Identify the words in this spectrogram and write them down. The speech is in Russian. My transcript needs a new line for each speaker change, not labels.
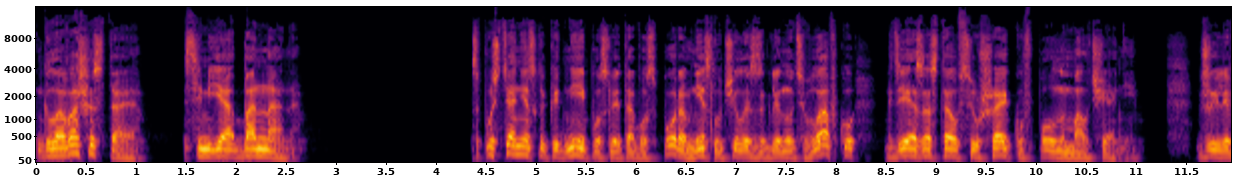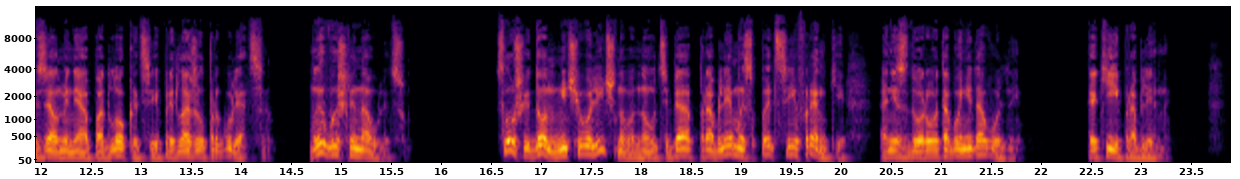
Глава шестая. Семья Банана. Спустя несколько дней после того спора мне случилось заглянуть в лавку, где я застал всю шайку в полном молчании. Джилли взял меня под локоть и предложил прогуляться. Мы вышли на улицу. «Слушай, Дон, ничего личного, но у тебя проблемы с Пэтси и Фрэнки. Они здорово тобой недовольны». «Какие проблемы?»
